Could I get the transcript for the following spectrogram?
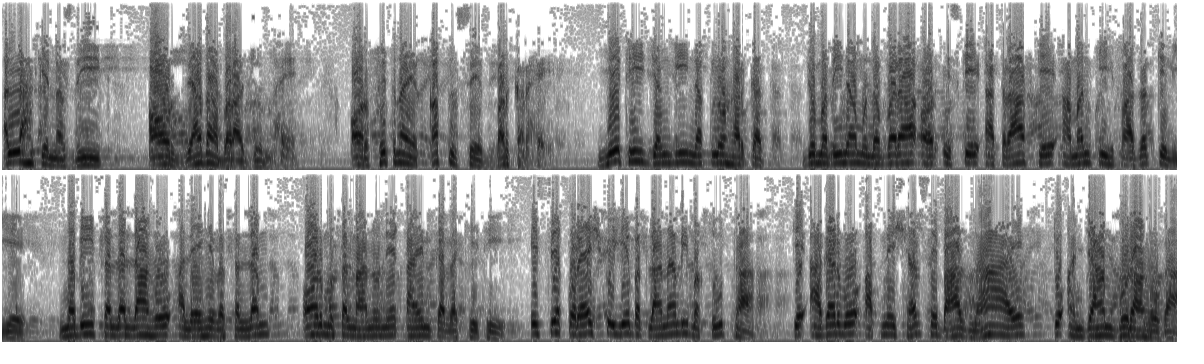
اللہ کے نزدیک اور زیادہ بڑا جرم ہے اور فتنہ قتل سے بڑھ کر ہے۔ یہ تھی جنگی نقل و حرکت جو مدینہ منورہ اور اس کے اطراف کے امن کی حفاظت کے لیے نبی صلی اللہ علیہ وسلم اور مسلمانوں نے قائم کر رکھی تھی۔ اس سے قریش کو یہ بتلانا بھی مقصود تھا کہ اگر وہ اپنے شر سے باز نہ آئے تو انجام برا ہوگا۔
